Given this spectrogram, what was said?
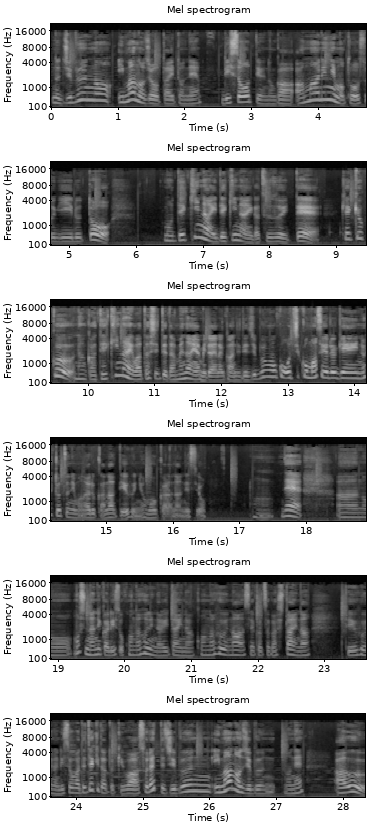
自分の今の状態とね理想っていうのがあまりにも遠すぎるともうできないできないが続いて結局なんかできない私ってダメなんやみたいな感じで自分をこう落ち込ませる原因の一つにもなるかなっていうふうに思うからなんですよ。うん、であのもし何か理想こんな風になりたいなこんな風な生活がしたいなっていう風な理想が出てきた時はそれって自分今の自分のね合う、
